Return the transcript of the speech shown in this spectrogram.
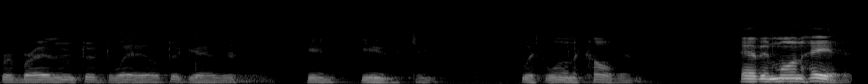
for brethren to dwell together in unity with one accord, having one head,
